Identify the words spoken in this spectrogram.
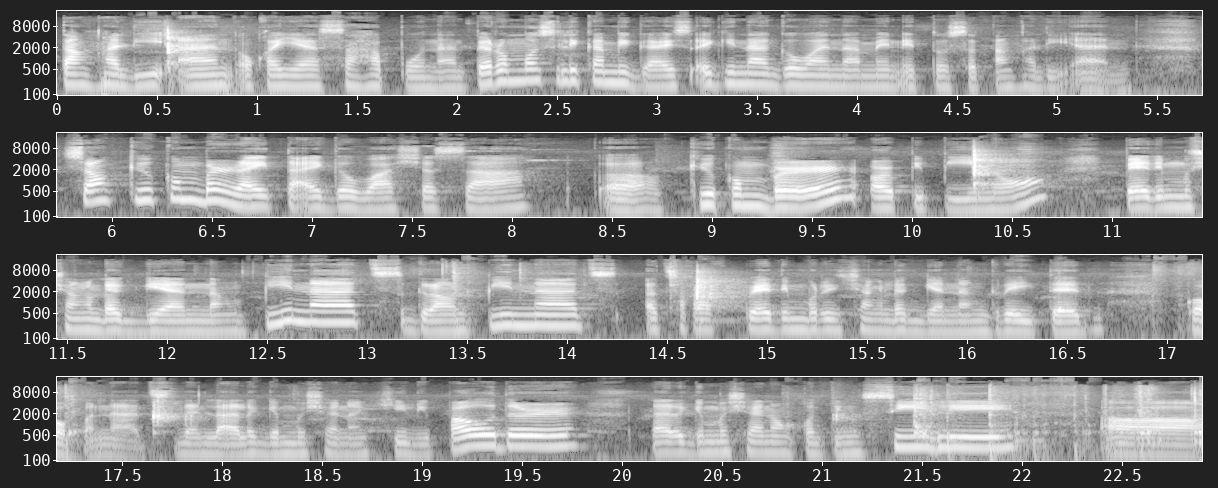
tanghalian o kaya sa hapunan. Pero mostly kami guys ay ginagawa namin ito sa tanghalian. So ang cucumber raita ay gawa siya sa uh, cucumber or pipino. Pwede mo siyang lagyan ng peanuts, ground peanuts, at saka pwede mo rin siyang lagyan ng grated coconuts. Then lalagyan mo siya ng chili powder, lalagyan mo siya ng konting sili, uh,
